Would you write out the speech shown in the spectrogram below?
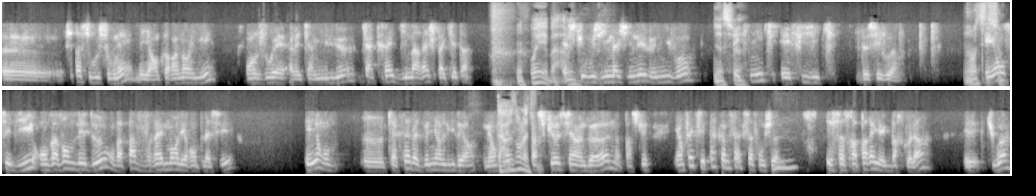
Euh, je sais pas si vous vous souvenez, mais il y a encore un an et demi, on jouait avec un milieu Cacré, Guimarèche, Paqueta. Oui, bah Est-ce oui. que vous imaginez le niveau Bien sûr. technique et physique de ces joueurs Non, Et sûr. on s'est dit, on va vendre les deux, on va pas vraiment les remplacer. Et on, euh, Cacré va devenir le leader. Mais en fait, raison parce que c'est un gun, parce que et en fait c'est pas comme ça que ça fonctionne. Mm. Et ça sera pareil avec Barcola. Et tu vois,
